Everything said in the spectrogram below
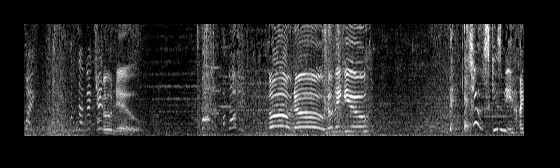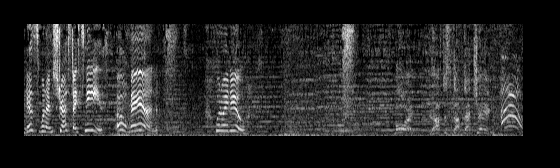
Wait! What's that big table? Oh no. Father, above you! Oh no. No, thank you. Excuse me. I guess when I'm stressed, I sneeze. Oh man. What do I do? Boy, you have to stop that chain! Ow!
